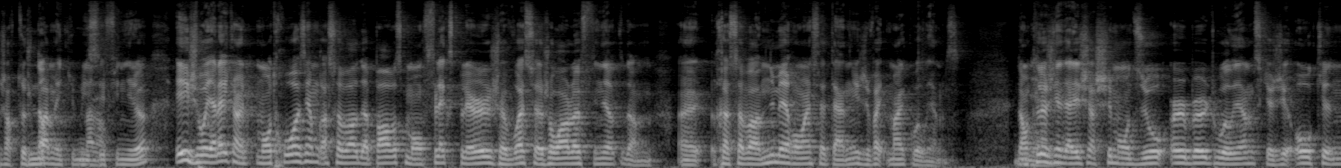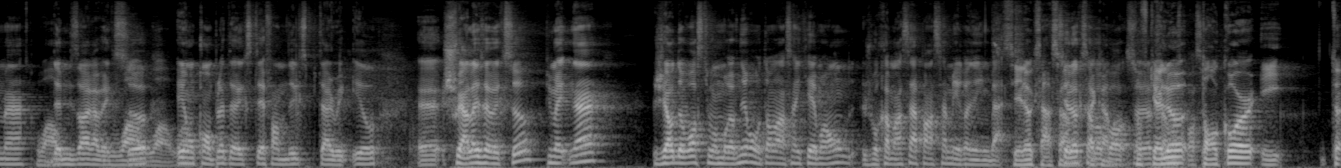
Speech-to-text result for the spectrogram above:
j'en retouche Non. pas à mes QB, c'est fini là. Et je vais y aller avec un- mon troisième receveur de passe, mon flex player. Je vois ce joueur-là finir comme un receveur numéro un cette année. Je vais avec Mike Williams. Donc là, je viens d'aller chercher mon duo Herbert-Williams, que j'ai aucunement Wow. de misère avec Wow, ça. wow, Et on complète avec Stephon Diggs et Tyreek Hill. Euh, je suis à l'aise avec ça. Puis maintenant, j'ai hâte de voir ce qui va me revenir. On tombe en cinquième ronde. Je vais commencer à penser à mes running backs. C'est là que ça sort. C'est là que ça va pas- Sauf là que là, ton core est. T'as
